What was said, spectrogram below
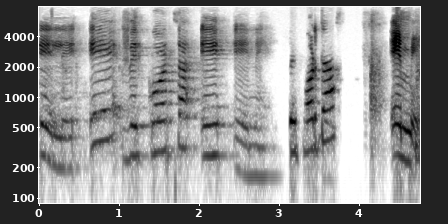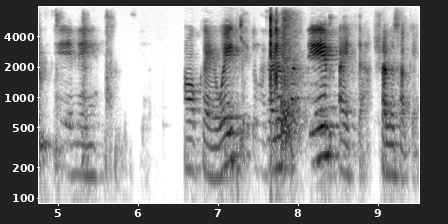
L, E, B corta, E, N. Se corta. M. N. Ok, wait, me sale el papel. Ahí está, ya lo saqué.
